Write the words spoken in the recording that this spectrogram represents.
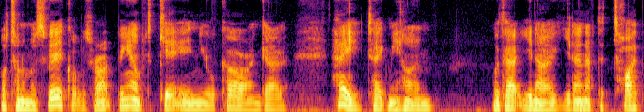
autonomous vehicles, right? Being able to get in your car and go, "Hey, take me home," without you know, you don't have to type.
